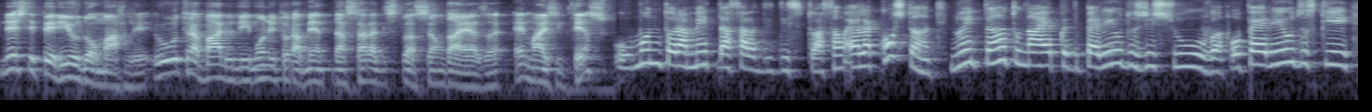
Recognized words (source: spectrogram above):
Neste período, Marley, o trabalho de monitoramento da sala de situação da ESA é mais intenso? O monitoramento da sala de, de situação ela é constante. No entanto, na época de períodos de chuva ou períodos que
